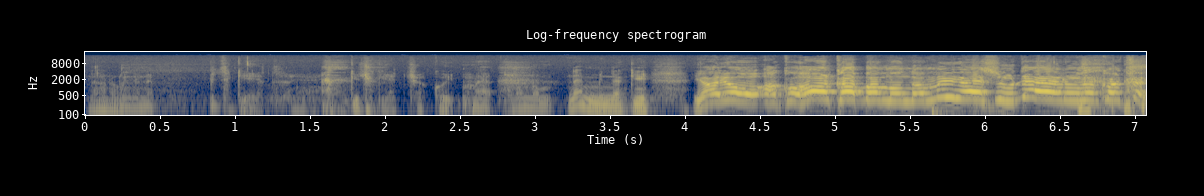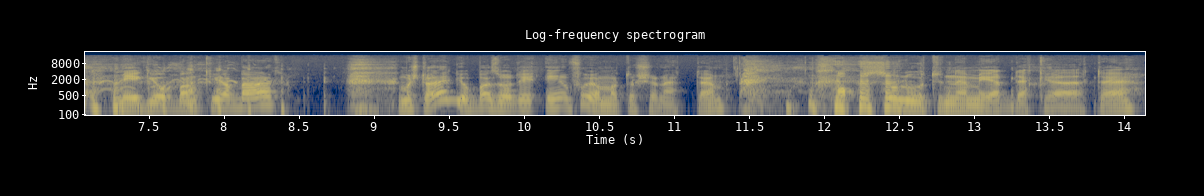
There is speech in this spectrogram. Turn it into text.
ne, nem, nem, picikét, kicsikét csak, hogy, mert mondom, nem mindenki, ja jó, akkor halkabban mondom, művész úr, de örülök, ott... Még jobban kiabált. Most a legjobb az én- én folyamatosan ettem, abszolút nem érdekelte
